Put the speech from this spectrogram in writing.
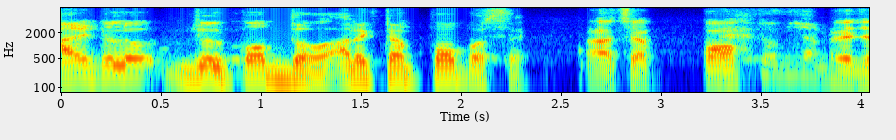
আরেকটা হলো জল পপ দাও আরেকটা পপ আছে। আচ্ছা পপ এই যে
